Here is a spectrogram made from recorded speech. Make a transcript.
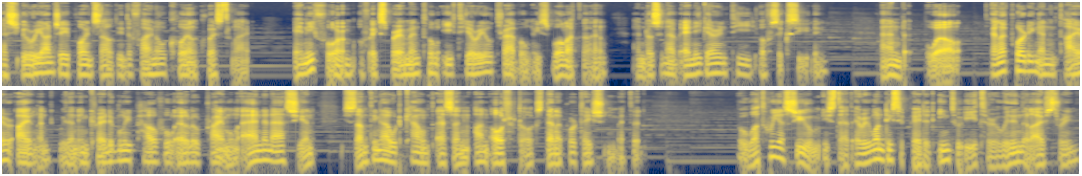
As Urianger points out in the final Coil questline, any form of experimental ethereal travel is volatile and doesn't have any guarantee of succeeding. And, well, teleporting an entire island with an incredibly powerful Elder Primal and an Ascian is something I would count as an unorthodox teleportation method. But what we assume is that everyone dissipated into Ether within the Lifestream,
